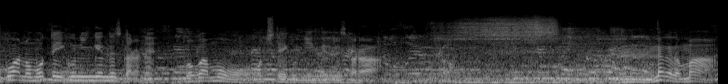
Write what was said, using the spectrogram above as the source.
向こうは登っていく人間ですからね。僕はもう落ちていく人間ですから。うん。だけどまあ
